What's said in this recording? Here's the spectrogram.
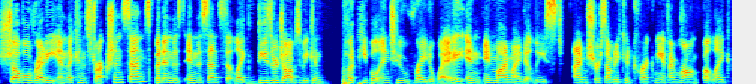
shovel ready in the construction sense but in this in the sense that like these are jobs we can put people into right away in in my mind at least. I'm sure somebody could correct me if i'm wrong but like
